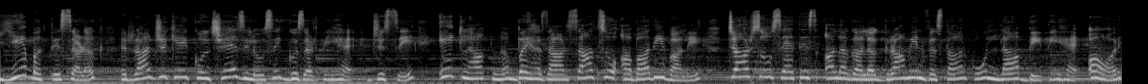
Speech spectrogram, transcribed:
ये बत्तीस सड़क राज्य के कुल छह जिलों से गुजरती है, जिससे एक लाख नब्बे हज़ार सात सौ आबादी वाले चार सौ सैतीस अलग अलग ग्रामीण विस्तार को लाभ देती है। और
